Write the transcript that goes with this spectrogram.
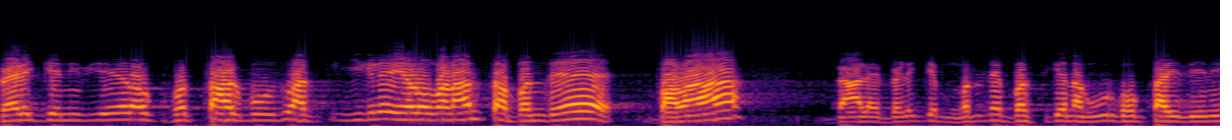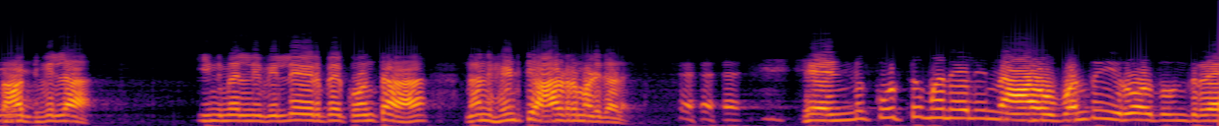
ಬೆಳಿಗ್ಗೆ ನೀವ್ ಹೇಳೋಕ್ ಹೊತ್ತಾಗ್ಬಹುದು ಅದ್ ಈಗಲೇ ಹೇಳೋಗೋಣ ಅಂತ ಬಂದೆ. ಬಾವ ನಾಳೆ ಬೆಳಿಗ್ಗೆ ಮೊದಲನೇ ಬಸ್ಗೆ ನಾನು ಊರಿಗೆ ಹೋಗ್ತಾ ಇದ್ದೀನಿ. ಸಾಧ್ಯವಿಲ್ಲ. ಇನ್ಮೇಲೆ ನೀವು ಇಲ್ಲೇ ಇರ್ಬೇಕು ಅಂತ ನನ್ನ ಹೆಂಡತಿ ಆರ್ಡರ್ ಮಾಡಿದಾಳೆ. ಹೆಣ್ಣು ಕೊಟ್ಟು ಮನೆಯಲ್ಲಿ ನಾವು ಬಂದು ಇರೋದು ಅಂದ್ರೆ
